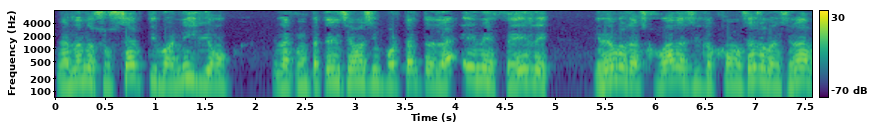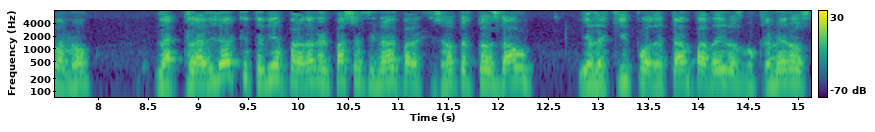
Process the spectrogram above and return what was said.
ganando su séptimo anillo en la competencia más importante de la NFL y vemos las jugadas y lo, como usted lo mencionaba, ¿no? La claridad que tenían para dar el pase final para que se note el touchdown y el equipo de Tampa Bay, los Bucaneros,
